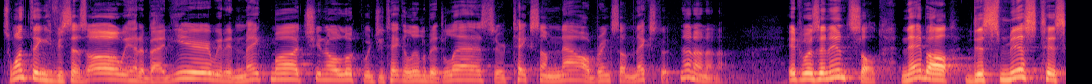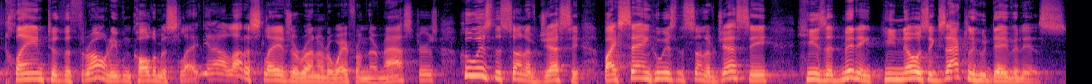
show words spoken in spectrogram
It's one thing if he says, oh, we had a bad year, we didn't make much, you know, look, would you take a little bit less or take some now, I'll bring some next. No, no, no, no. It was an insult. Nabal dismissed his claim to the throne, even called him a slave. You know, a lot of slaves are running away from their masters. Who is the son of Jesse? By saying who is the son of Jesse, he's admitting he knows exactly who David is.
